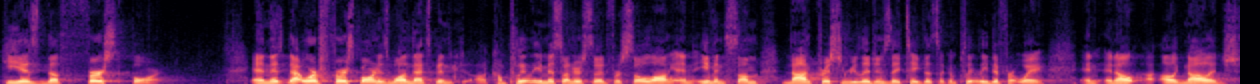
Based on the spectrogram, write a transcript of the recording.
he is the firstborn. And this, that word firstborn is one that's been uh, completely misunderstood for so long, and even some non Christian religions, they take this a completely different way. And, and I'll, I'll acknowledge,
